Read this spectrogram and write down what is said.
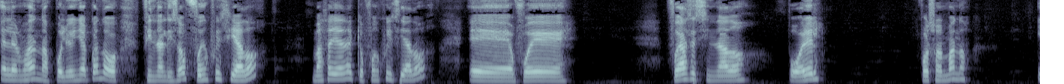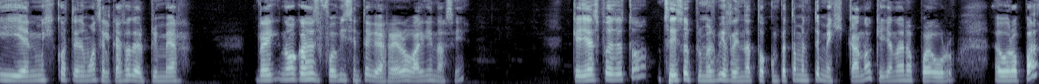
el hermano Napoleón ya cuando finalizó fue enjuiciado, más allá de que fue enjuiciado, eh, fue fue asesinado por él, por su hermano. Y en México tenemos el caso del primer rey, no sé si fue Vicente Guerrero o alguien así, que ya después de esto se hizo el primer virreinato completamente mexicano, que ya no era por Europa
